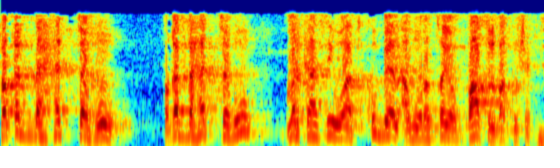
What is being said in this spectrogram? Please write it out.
faqad bahatahu faqad bahatahu markaasi waad ku been abuuratay oo baatil baad ku sheegtay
